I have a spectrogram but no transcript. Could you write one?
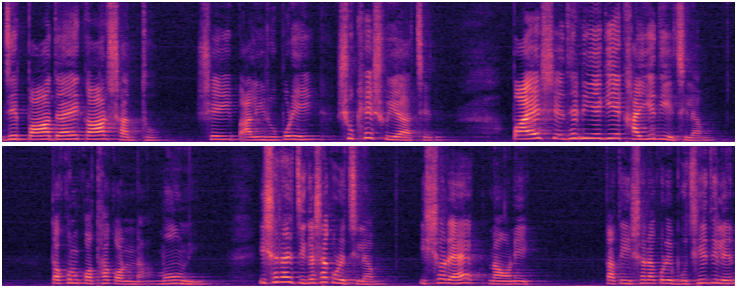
যে পা দেয় কার সাধ্য? সেই বালির উপরেই সুখে শুয়ে আছেন। পায়ে সেধে নিয়ে গিয়ে খাইয়ে দিয়েছিলাম। তখন কথা কন্যা, মৌনী, ইশারায় জিজ্ঞাসা করেছিলাম, ঈশ্বর এক না অনেক? তাতে ইশারা করে বুঝিয়ে দিলেন,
